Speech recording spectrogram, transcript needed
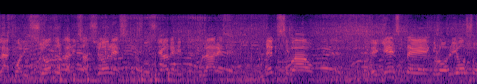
La coalición de organizaciones sociales y populares del Cibao en este glorioso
